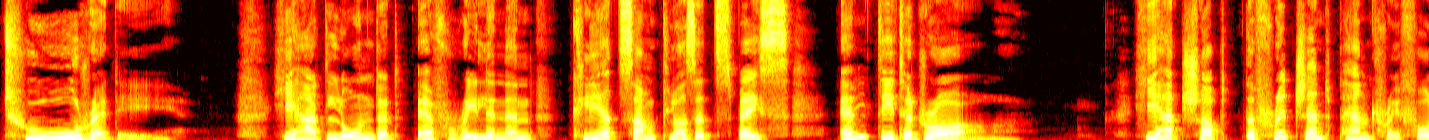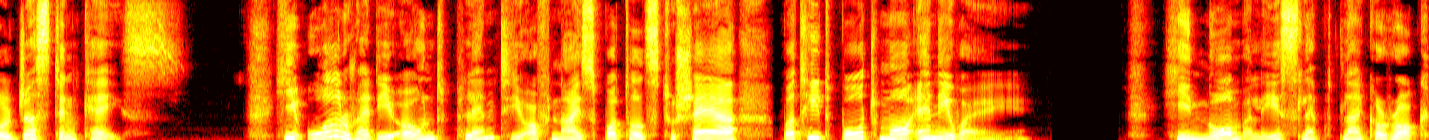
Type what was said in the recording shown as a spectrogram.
Too ready. He had laundered every linen, cleared some closet space, emptied a drawer. He had chopped the fridge and pantry full just in case. He already owned plenty of nice bottles to share, but he'd bought more anyway. He normally slept like a rock,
